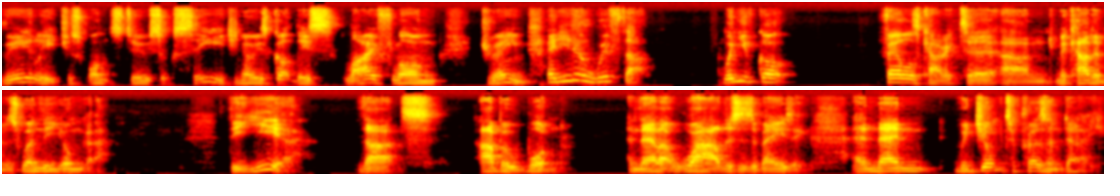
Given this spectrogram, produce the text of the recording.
really just wants to succeed. You know, he's got this lifelong dream, and you know, with that, when you've got Ferrell's character and McAdams when they're younger, the year that ABBA won, and they're like, "Wow, this is amazing," and then we jump to present day.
